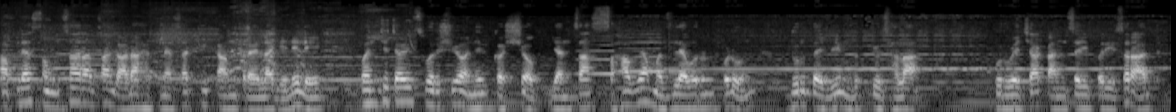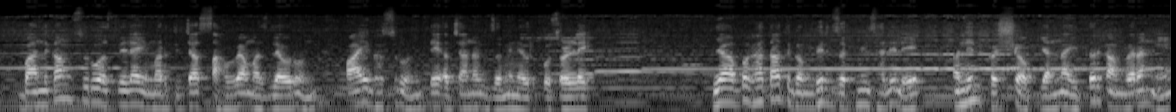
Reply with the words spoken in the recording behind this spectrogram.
आपल्या संसाराचा गाडा हाकण्यासाठी काम करायला गेलेले पंचेचाळीस वर्षीय अनिल कश्यप यांचा सहाव्या मजल्यावरून पडून दुर्दैवी मृत्यू झाला. पूर्वेच्या कांचरी परिसरात बांधकाम सुरू असलेल्या इमारतीच्या सहाव्या मजल्यावरून पाय घसरून ते अचानक जमिनीवर कोसळले. या अपघातात गंभीर जखमी झालेले अनिल कश्यप यांना इतर कामगारांनी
